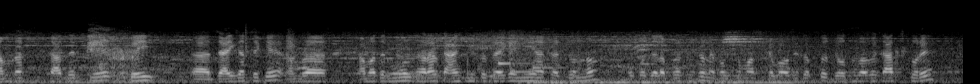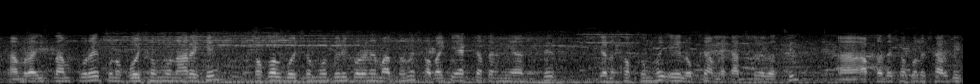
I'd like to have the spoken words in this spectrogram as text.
আমরা তাদেরকে সেই জায়গা থেকে আমরা আমাদের মূল ধারার কাঙ্ক্ষিত জায়গায় নিয়ে আসার জন্য উপজেলা প্রশাসন এবং সমাজ সেবা অধিদপ্তর যৌথভাবে কাজ করে আমরা ইসলামপুরে কোনো বৈষম্য না রেখে সকল বৈষম্য দূরীকরণের মাধ্যমে সবাইকে এক কাতারে নিয়ে আসতে যেন সক্ষম হই, এই লক্ষ্যে আমরা কাজ করে যাচ্ছি। আপনাদের সকলের সার্বিক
